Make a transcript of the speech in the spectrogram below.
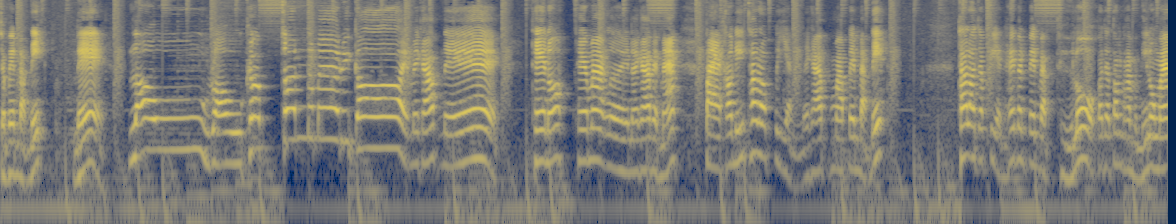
จะเป็นแบบนี้เน่เราเราครับชันอเมริกาเห็นไหมครับเน่เท่เนาะเท่มากเลยนะครับเห็นไหมแต่คราวนี้ถ้าเราเปลี่ยนนะครับมาเป็นแบบนี้ ถ้าเราจะเปลี่ยนให้มันเป็นแบบถือโล่ก็จะต้องทำแบบนี้ลงมา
